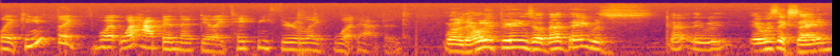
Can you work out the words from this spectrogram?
like can you like what what happened that day? Like take me through like what happened. Well, the whole experience of that day was that it was, it was exciting.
